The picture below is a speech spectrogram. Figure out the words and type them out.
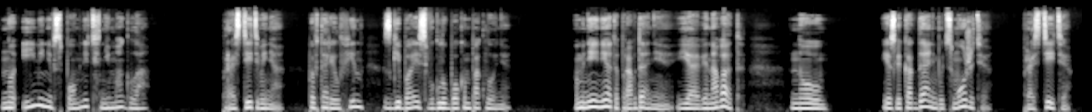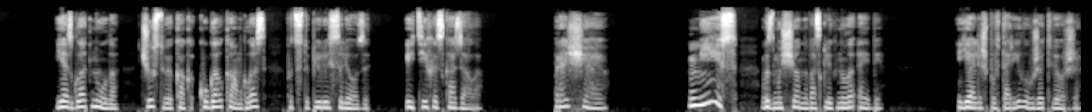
но имени вспомнить не могла. «Простите меня», — повторил Финн, сгибаясь в глубоком поклоне. «Мне нет оправдания, я виноват, но если когда-нибудь сможете, простите». Я сглотнула, чувствуя, как к уголкам глаз подступили слезы, и тихо сказала. «Прощаю». «Мисс!» — возмущенно воскликнула Эбби. Я лишь повторила уже тверже.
